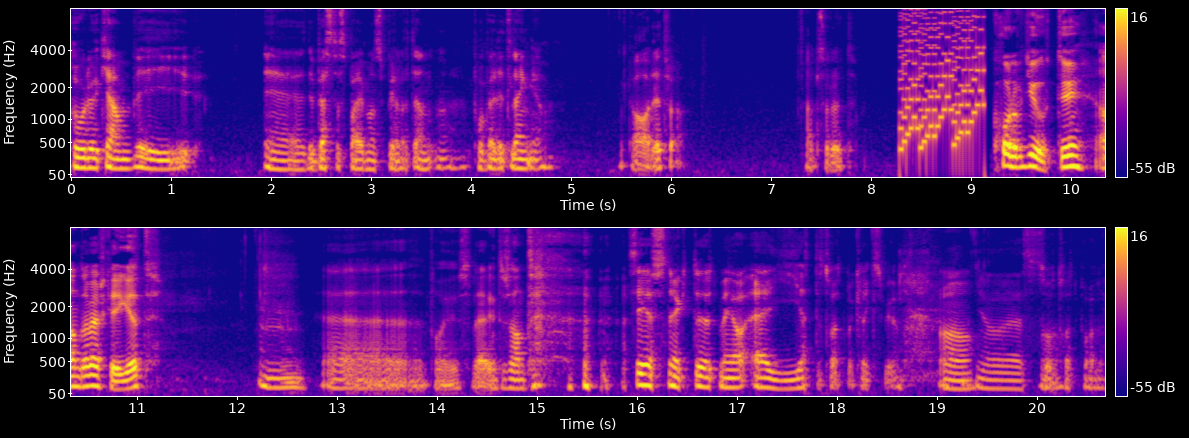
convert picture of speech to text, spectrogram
tror du det kan bli eh, det bästa Spiderman-spelet på väldigt länge. Ja, det tror jag. Absolut. Call of Duty, andra världskriget. Mm. Eh, var ju sådär intressant. Ser snyggt ut men jag är jättetrött på krigsspel. ja. Jag är så Ja. trött på det.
